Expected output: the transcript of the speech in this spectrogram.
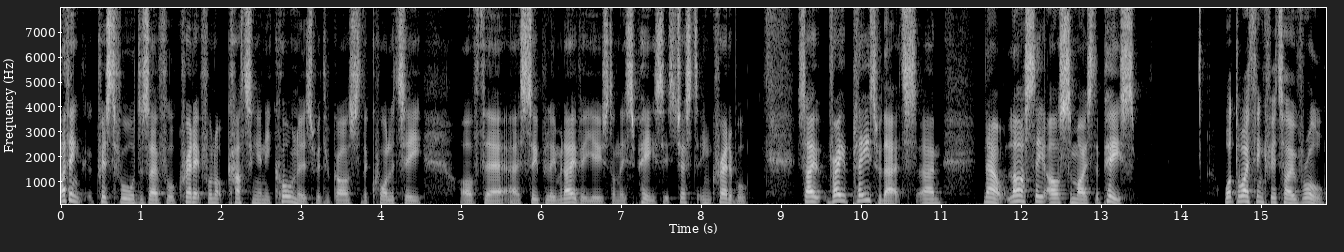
I think Christopher Ward deserve full credit for not cutting any corners with regards to the quality of their uh, Super Luminova used on this piece. It's just incredible. So very pleased with that. Um, now, lastly, I'll surmise the piece. What do I think of it overall?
